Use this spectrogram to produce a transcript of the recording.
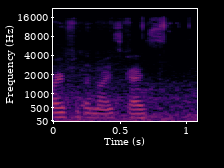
Sorry for the noise, guys.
